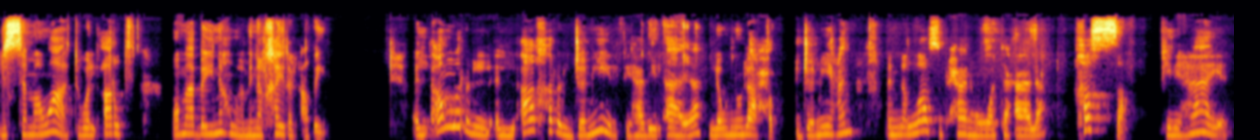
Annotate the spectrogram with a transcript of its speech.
للسماوات والأرض وما بينهما من الخير العظيم. الأمر الآخر الجميل في هذه الآية لو نلاحظ جميعا أن الله سبحانه وتعالى خص في نهاية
